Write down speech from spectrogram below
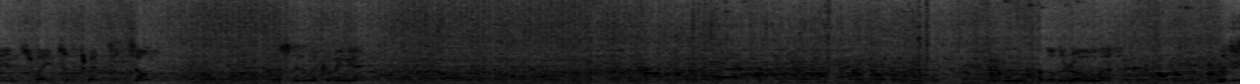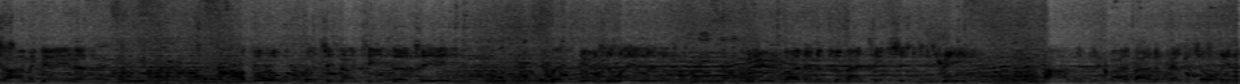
Defiance weighing some 20 ton. Still they're coming in. Another roller. This time again a, a Burrell built in 1913. It went new to Leyland, was used by them until 1963 and it was acquired by the present owner in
